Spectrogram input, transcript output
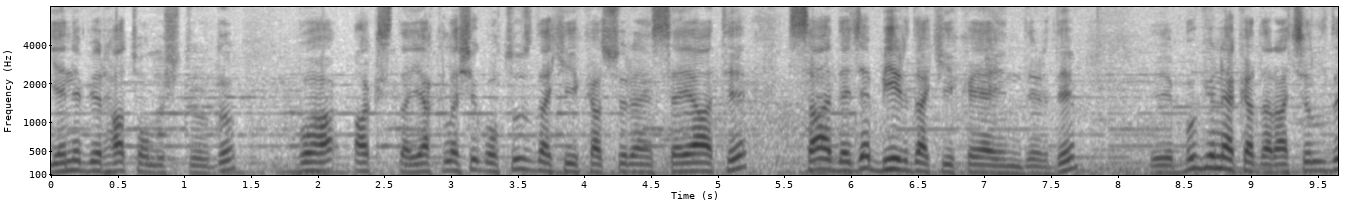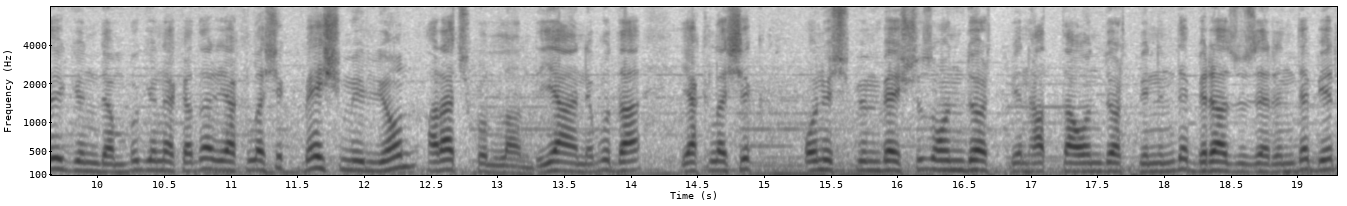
yeni bir hat oluşturdu. Bu aksta yaklaşık 30 dakika süren seyahati sadece 1 dakikaya indirdi. E, Bugüne kadar açıldığı günden bugüne kadar yaklaşık 5 milyon araç kullandı. Yani bu da yaklaşık 13.500, 14.000 hatta 14.000'in de biraz üzerinde bir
